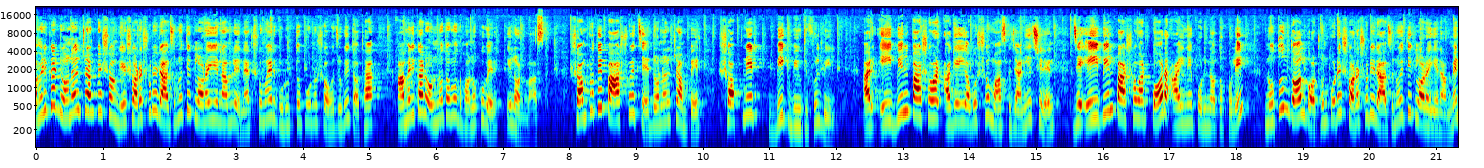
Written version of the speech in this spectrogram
আমেরিকার ডোনাল্ড ট্রাম্পের সঙ্গে সরাসরি রাজনৈতিক লড়াইয়ে নামলেন এক সময়ের গুরুত্বপূর্ণ সহযোগী তথা আমেরিকার অন্যতম ধনকুবের ইলন মাস্ক। সম্প্রতি পাশ হয়েছে ডোনাল্ড ট্রাম্পের স্বপ্নের বিগ বিউটিফুল বিল। আর এই বিল পাশ হওয়ার আগেই অবশ্য মাস্ক জানিয়েছিলেন যে এই বিল পাশ হওয়ার পর আইনে পরিণত হলেই নতুন দল গঠন করে সরাসরি রাজনৈতিক লড়াইয়ে নামবেন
